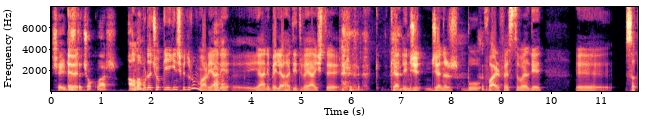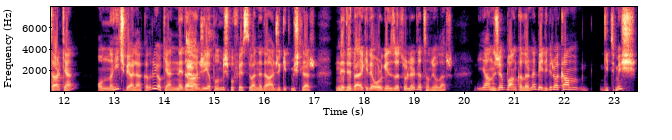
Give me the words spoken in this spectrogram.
şey bizde evet. çok var. Ama... Ama burada çok ilginç bir durum var. Yani Aha. E, yani Bella Hadid veya işte Caitlyn Jenner bu Fire Festival'i e, satarken onunla hiçbir alakaları yok. Yani ne daha evet. önce yapılmış bu festival, ne daha önce gitmişler, ne de belki de organizatörleri de tanıyorlar. Yalnızca bankalarına belli bir rakam gitmiş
